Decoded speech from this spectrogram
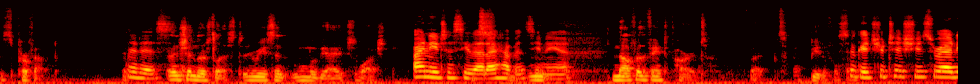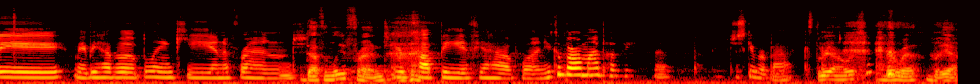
it's profound. It is. And Schindler's List, a recent movie I just watched. I need to see that. I haven't seen it yet. Not for the faint of heart, but it's beautiful. So get your tissues ready. Maybe have a blankie and a friend. Definitely a friend. Your puppy, if you have one. You can borrow my puppy. I have a puppy. Just give her back. It's three hours. Bear with, but yeah,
